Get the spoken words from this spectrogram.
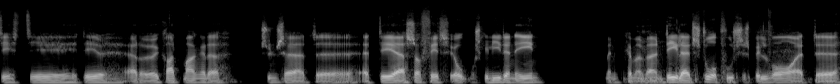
det, det, det er der jo ikke ret mange, der synes, at, øh, at det er så fedt. Jo, måske lige den ene, men kan man være en del af et stort puslespil, hvor at, øh,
